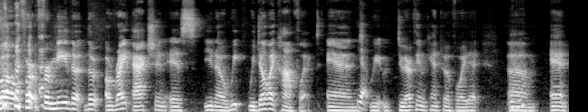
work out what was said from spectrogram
well, for, for me, the, the a right action is you know we, we don't like conflict and Yeah. we do everything we can to avoid it. Mhm. Um, and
